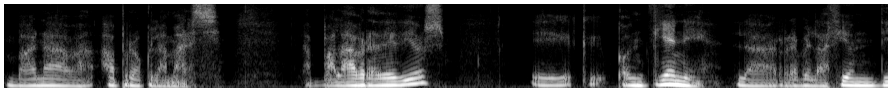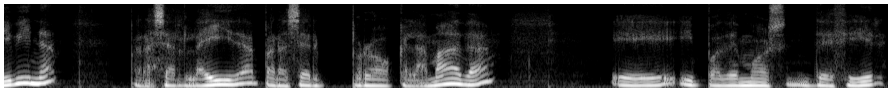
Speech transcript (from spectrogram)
van a proclamarse. La palabra de Dios eh, contiene la revelación divina para ser leída, para ser proclamada, eh, y podemos decir,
